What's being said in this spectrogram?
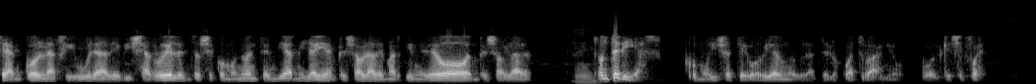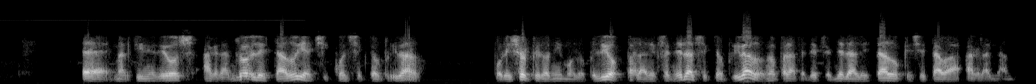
se ancó en la figura de Villarruel, entonces como no entendía a Milei empezó a hablar de Martínez de O, empezó a hablar tonterías, como hizo este gobierno durante los cuatro años, o el que se fue. Eh, Martínez de Oz agrandó el Estado y achicó el sector privado. Por eso el peronismo lo peleó, para defender al sector privado, no para defender al Estado que se estaba agrandando.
